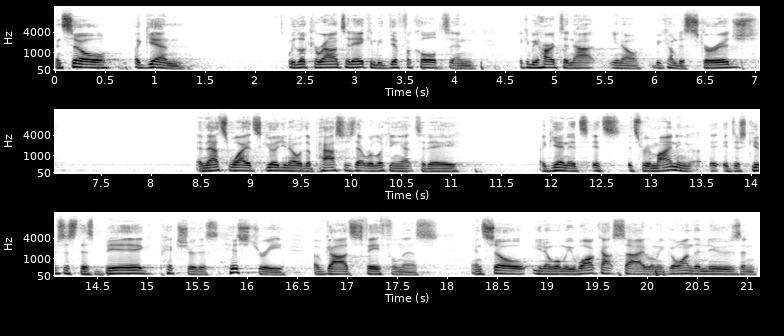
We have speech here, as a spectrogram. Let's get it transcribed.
And so, again, we look around today, it can be difficult and it can be hard to not, you know, become discouraged. And that's why it's good, you know, the passage that we're looking at today, again, it's, it's, it's reminding, it just gives us this big picture, this history of God's faithfulness. And so, you know, when we walk outside, when we go on the news, and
